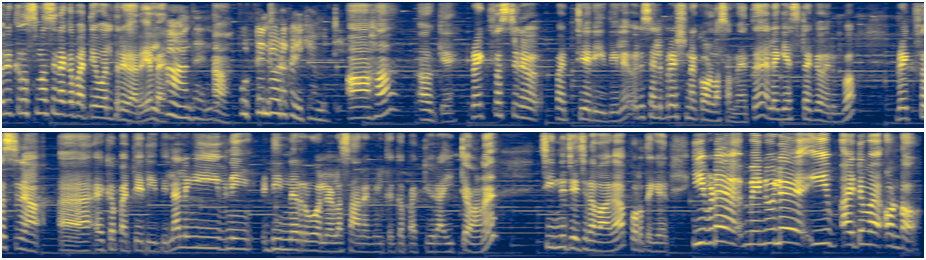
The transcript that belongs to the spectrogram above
ഒരു ക്രിസ്മസിനൊക്കെ പറ്റിയ പോലത്തെ ഒരു കറി അല്ലേ? പുട്ടിന്റെ കൂടെ കഴിക്കാൻ പറ്റും. ആഹാ ഓക്കെ. ബ്രേക്ക്ഫാസ്റ്റിന് പറ്റിയ രീതിയിൽ ഒരു സെലിബ്രേഷൻ ഒക്കെ ഉള്ള സമയത്ത് അല്ലെങ്കിൽ ഗസ്റ്റ് ഒക്കെ വരുമ്പോൾ ബ്രേക്ക്ഫാസ്റ്റിന് ഒക്കെ പറ്റിയ രീതിയിൽ അല്ലെങ്കിൽ ഈവനിങ് ഡിന്നർ പോലെയുള്ള സാധനങ്ങൾക്കൊക്കെ പറ്റിയ ഒരു ഐറ്റം ആണ് ചിന്നു ചേച്ചിയുടെ വക പുറത്തേക്ക് വരും. ഇവിടെ മെനുവിൽ ഈ ഐറ്റം ഉണ്ടോ?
